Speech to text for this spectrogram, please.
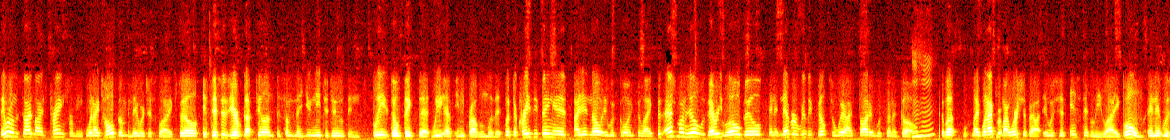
they were on the sidelines praying for me. When I told them, and they were just like, Phil, if this is your gut feeling, it's something that you need to do, then please don't think that we have any problem with it. But the crazy thing is, I didn't know it was going to like, because Ashmont Hill was very low build, and it never really built to where I thought it was going to go. Mm-hmm. But like when I put my worship out, it was just instantly like boom, and it was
